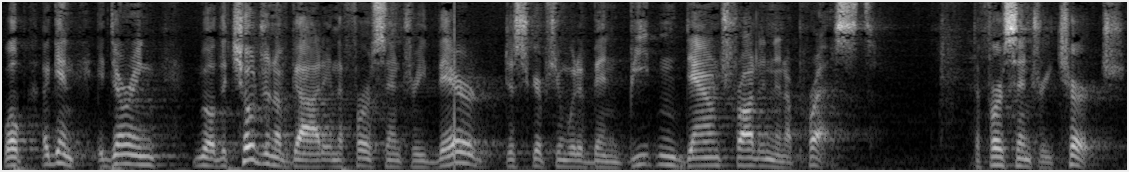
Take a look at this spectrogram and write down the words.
Well, again, during well, the children of God in the first century, their description would have been beaten, downtrodden, and oppressed. The first century church,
